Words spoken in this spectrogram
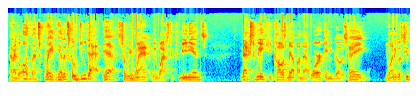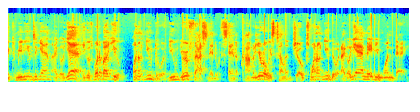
and I go, "Oh, that's great. Yeah, let's go do that." Yeah. So we went. We watched the comedians. Next week, he calls me up. I'm at work, and he goes, "Hey, you want to go see the comedians again?" I go, "Yeah." He goes, "What about you? Why don't you do it? You you're fascinated with stand-up comedy. You're always telling jokes. Why don't you do it?" I go, "Yeah, maybe one day."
